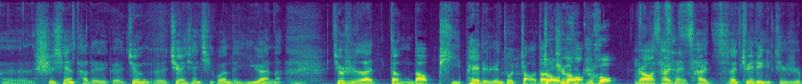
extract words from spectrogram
呃实现他的这个捐呃捐献器官的遗愿呢，就是在等到匹配的人都找到之后，之后然后才才才才决定，就是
